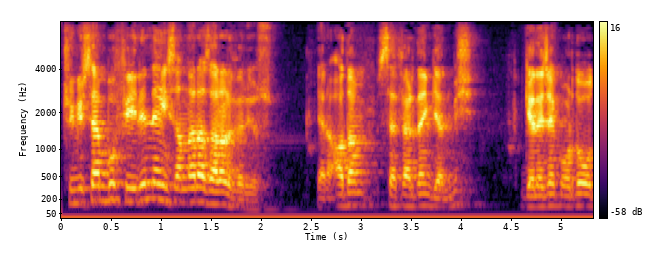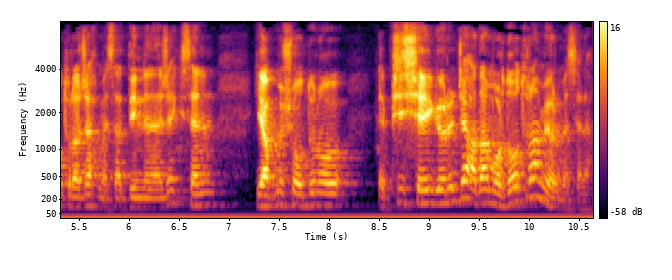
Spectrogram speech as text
Çünkü sen bu fiilinle insanlara zarar veriyorsun. Yani adam seferden gelmiş, gelecek orada oturacak mesela dinlenecek. Senin yapmış olduğun o e, pis şeyi görünce adam orada oturamıyor mesela.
